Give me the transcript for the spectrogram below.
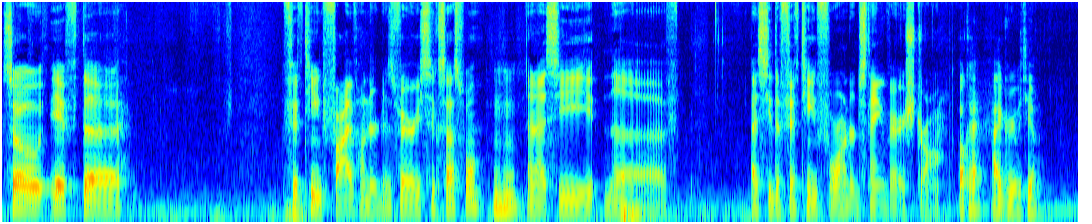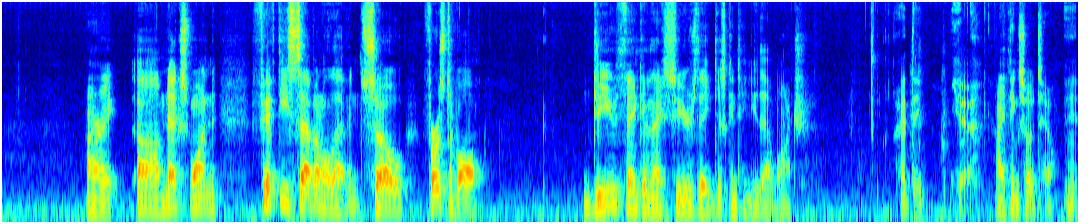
so if the fifteen five hundred is very successful, Mm-hmm. then I see the I see the fifteen four hundred staying very strong. Okay, I agree with you. All right, um, next one, fifty seven eleven. So, first of all, do you think in the next two years they discontinue that watch? I think. Yeah. I think so too. Yeah.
